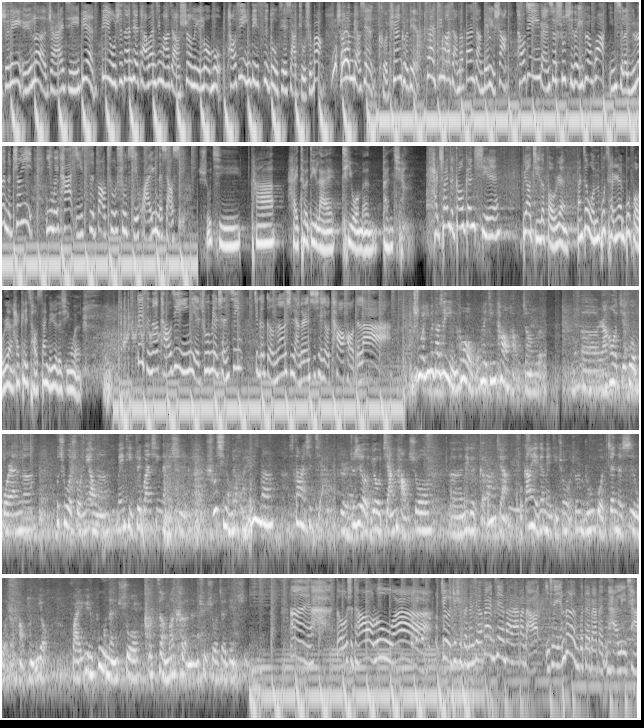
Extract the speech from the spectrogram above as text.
收听《娱乐宅急便》。第五十三届台湾金马奖顺利落幕，陶晶莹第四度接下主持棒，成文表现可圈可点。在金马奖的颁奖典礼上，陶晶莹感谢舒淇的一段话引起了舆论的争议，因为她疑似爆出舒淇怀孕的消息。舒淇她还特地来替我们颁奖，还穿着高跟鞋。不要急着否认，反正我们不承认、不否认，还可以炒三个月的新闻。对此呢，陶晶莹也出面澄清，这个梗呢是两个人之前有套好的啦。说因为她是影后，我们已经套好招了。呃，然后结果果然呢，不出我所料呢，媒体最关心的还是舒淇有没有怀孕呢？当然是假，对，就是有有讲好说，呃，那个梗这样。我刚刚也跟媒体说，我说如果真的是我的好朋友。怀孕不能说，我怎么可能去说这件事？哎呀，都是套路啊！这就是本台新闻范件发来报道，以上言论不代表本台立场。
